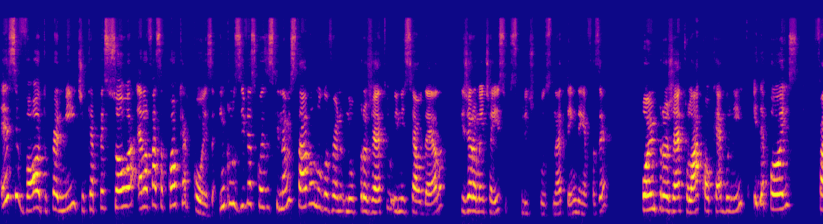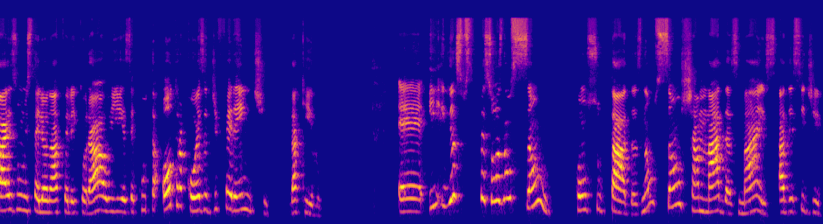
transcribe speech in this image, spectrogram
esse voto permite que a pessoa ela faça qualquer coisa, inclusive as coisas que não estavam no governo no projeto inicial dela, que geralmente é isso que os políticos né, tendem a fazer. Põe um projeto lá qualquer bonito e depois faz um estelionato eleitoral e executa outra coisa diferente daquilo. É, e, e as pessoas não são consultadas, não são chamadas mais a decidir.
